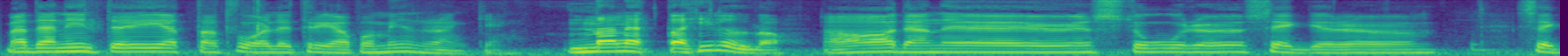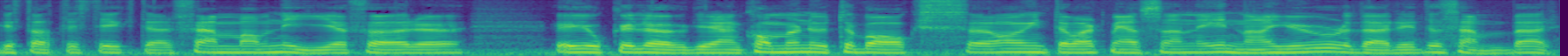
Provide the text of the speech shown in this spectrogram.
Men den är inte etta, två eller trea på min ranking. Nanetta Hill då? Ja, den är en stor eh, seger, eh, segerstatistik där. Fem av nio för eh, Jocke Lövgren. Kommer nu tillbaks, har inte varit med sedan innan jul där i december.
